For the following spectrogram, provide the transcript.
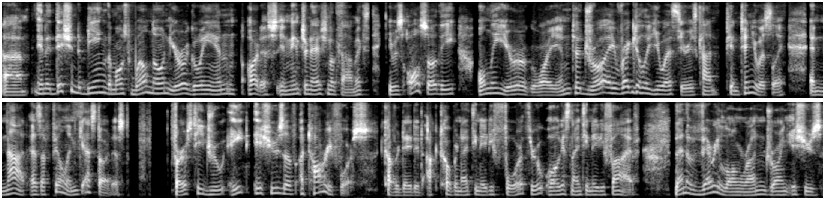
Um, in addition to being the most well known Uruguayan artist in international comics, he was also the only Uruguayan to draw a regular U.S. series con- continuously and not as a fill in guest artist. First, he drew eight issues of Atari Force, cover dated October 1984 through August 1985. Then a very long run drawing issues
